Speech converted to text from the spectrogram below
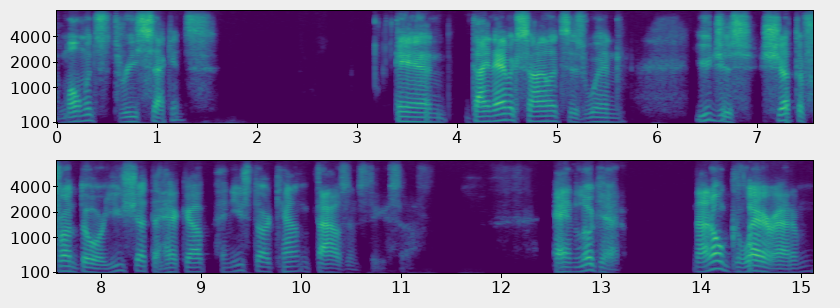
A moment's three seconds. And dynamic silence is when you just shut the front door, you shut the heck up, and you start counting thousands to yourself. And look at them. Now, don't glare at them.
